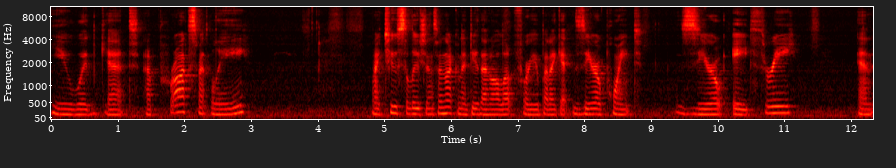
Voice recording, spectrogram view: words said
you would get approximately my two solutions. I'm not going to do that all up for you, but I get 0 0.083, and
